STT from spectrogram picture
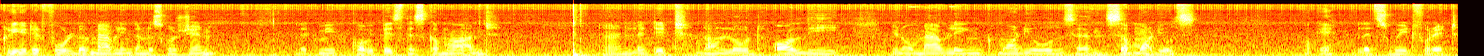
created folder mavlink underscore gen. Let me copy paste this command and let it download all the you know mavlink modules and sub modules okay let's wait for it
